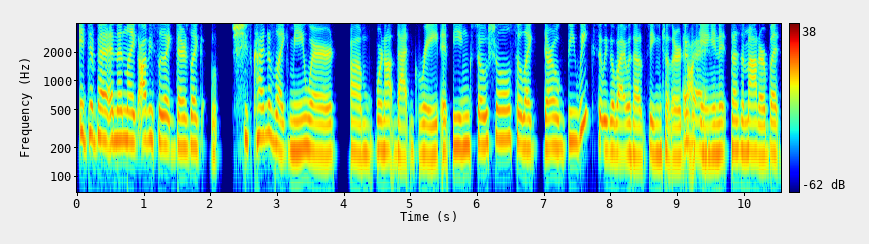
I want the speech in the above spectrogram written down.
it depends. And then like obviously like there's like she's kind of like me where um we're not that great at being social. So like there'll be weeks that we go by without seeing each other or Okay. talking, and it doesn't matter. But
